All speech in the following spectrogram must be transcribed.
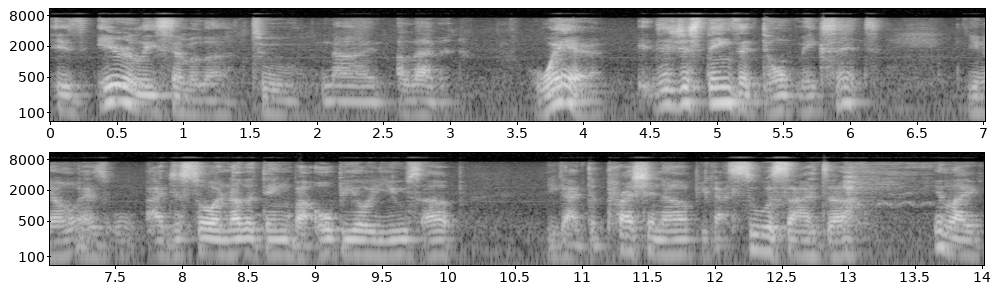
is eerily similar to 9 11, where there's just things that don't make sense. You know, as I just saw another thing about opioid use up, you got depression up, you got suicides up. You're like,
